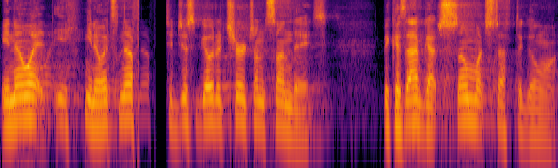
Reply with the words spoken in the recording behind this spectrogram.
You know what? You know, it's enough to just go to church on Sundays because I've got so much stuff to go on.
